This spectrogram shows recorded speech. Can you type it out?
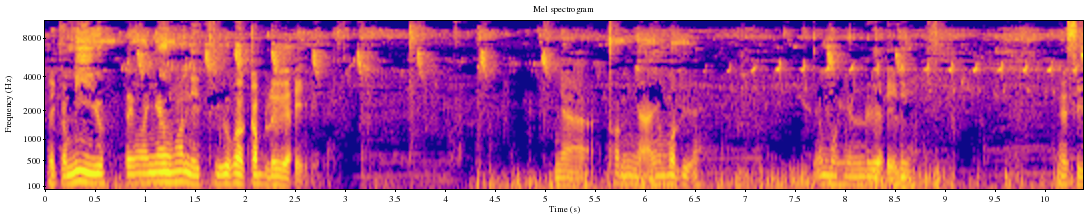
แต่ ก็มีอยู่ แต่ว่ายังว่านี่ถือว่ากับเลื่อยหญ้าท่อนหญ้ายังหมดเลยยังโมเห็นเลื่อยเลยเนี่ยสิ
